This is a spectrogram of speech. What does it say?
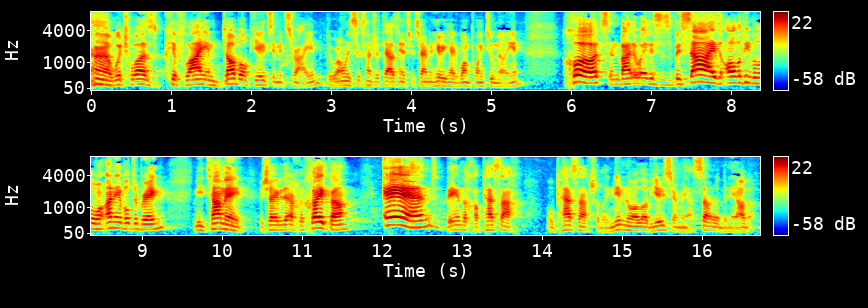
which was Kiflayim double Kiyetzi Mitzrayim. There were only 600,000 Yetzi Mitzrayim, and here he had 1.2 million. Chutz, and by the way, this is besides all the people who were unable to bring Mitame, V'shayim and being the Chapesach, Upesach, Shalei Nimnu Alav Yeser Me'asara B'nei Adam.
